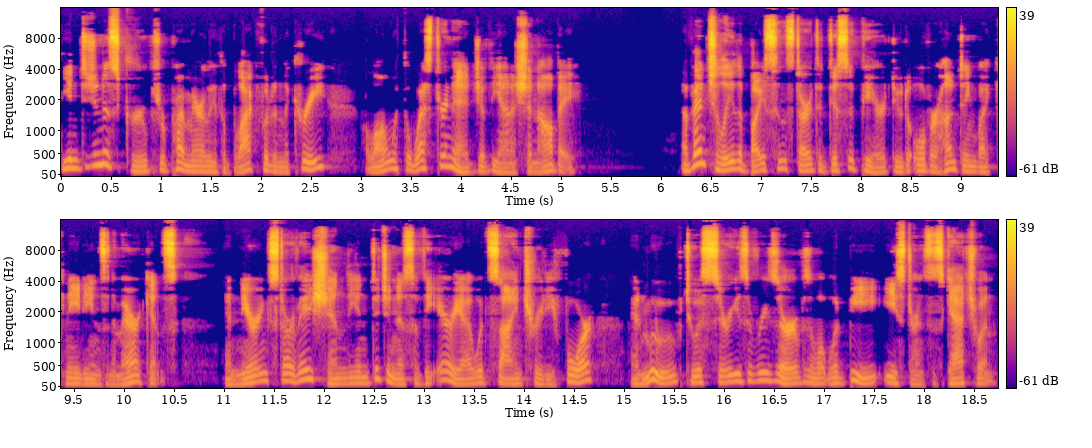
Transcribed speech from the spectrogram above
The indigenous groups were primarily the Blackfoot and the Cree, along with the western edge of the Anishinaabe. Eventually, the bison started to disappear due to overhunting by Canadians and Americans, and nearing starvation, the indigenous of the area would sign Treaty 4 and move to a series of reserves in what would be eastern Saskatchewan.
